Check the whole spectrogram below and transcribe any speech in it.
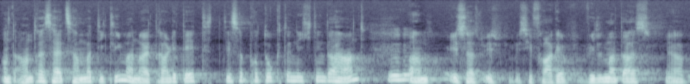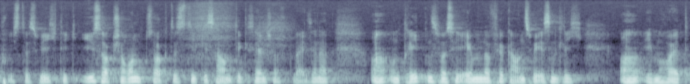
und andererseits haben wir die Klimaneutralität dieser Produkte nicht in der Hand. Mhm. Ähm, ist, ist die Frage, will man das? Ja, ist das wichtig? Ich sage schon, sagt das die gesamte Gesellschaft, weiß ich nicht. Äh, und drittens, was ich eben dafür ganz wesentlich äh, eben heute,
